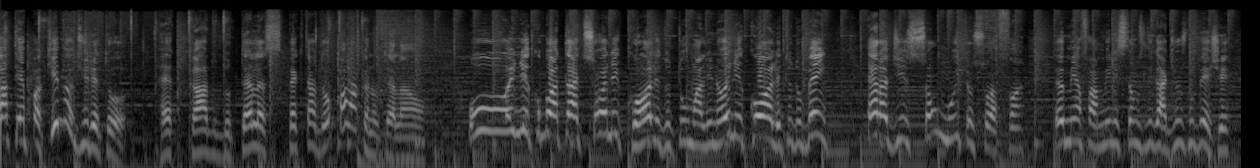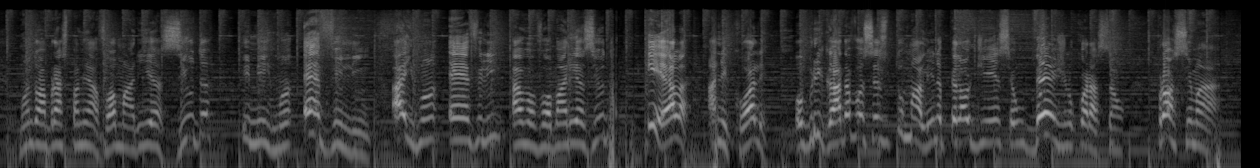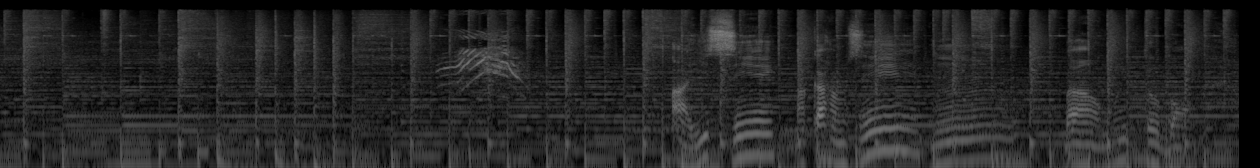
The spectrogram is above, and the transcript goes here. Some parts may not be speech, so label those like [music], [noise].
Dá tempo aqui, meu diretor? Recado do telespectador, coloca no telão. Oi, Nico, boa tarde. Sou a Nicole do Turmalina. Oi, Nicole, tudo bem? Ela diz, sou muito sua fã. Eu e minha família estamos ligadinhos no BG. Manda um abraço para minha avó Maria Zilda e minha irmã Evelyn. A irmã Evelyn, a vovó Maria Zilda e ela, a Nicole. Obrigado a vocês do Turmalina pela audiência. Um beijo no coração. Próxima. Aí sim, macarrãozinho. Hum, bom, muito bom.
